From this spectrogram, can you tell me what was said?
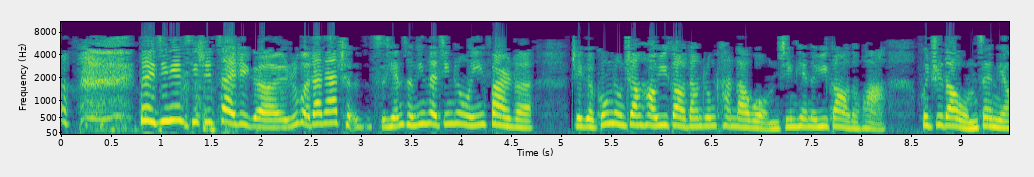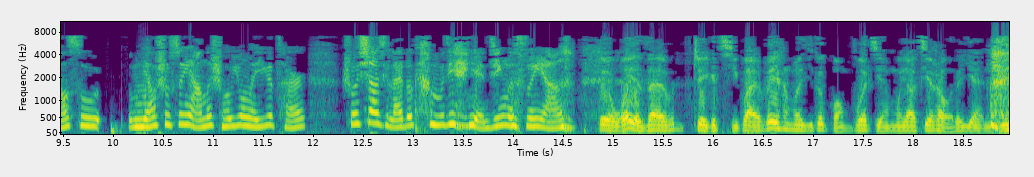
对，今天其实，在这个如果大家曾此前曾经在京城文艺范儿的这个公众账号预告当中看到过我们今天的预告的话，会知道我们在描述描述孙杨的时候用了一个词儿，说笑起来都看不见眼睛的孙杨。对，我也在这个奇怪，为什么一个广播节目要介绍我的眼睛？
